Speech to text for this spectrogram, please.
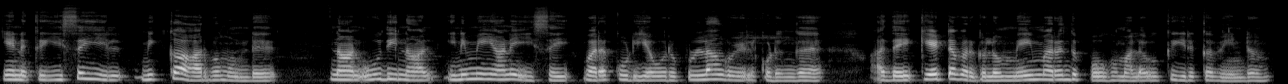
எனக்கு இசையில் மிக்க ஆர்வம் உண்டு. நான் ஊதினால் இனிமையான இசை வரக்கூடிய ஒரு புல்லாங்குழல் கொடுங்க. அதை கேட்டவர்களும் மெய்மறந்து போகும் அளவுக்கு இருக்க வேண்டும்.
